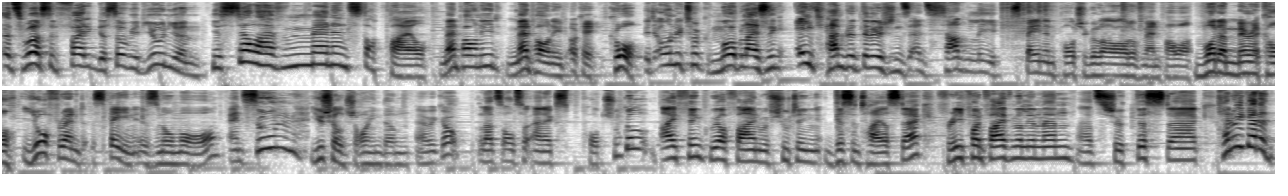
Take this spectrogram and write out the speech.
it's worse than fighting the Soviet Union. You still have men in stockpile. Manpower need? Manpower need. Okay, cool. It only took mobilizing 800 divisions and suddenly Spain and Portugal are out of manpower. What a miracle. Your friend Spain is no more. And soon you shall join them. There we go. Let's also annex Portugal. I think we are fine with shooting this entire stack. 3.5 million men. Let's shoot this stack. Can we get a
